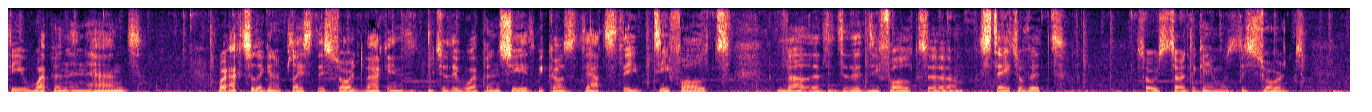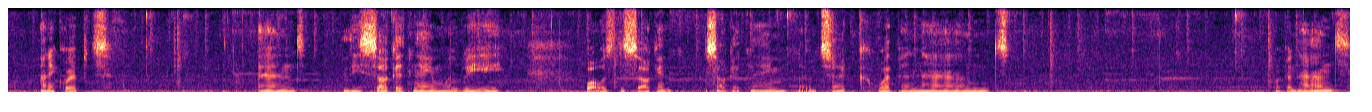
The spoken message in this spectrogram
the weapon in hand. We're actually gonna place the sword back in, into the weapon sheath because that's the default val uh, the, the, default uh, state of it. So we start the game with the sword unequipped. And the socket name will be what was the socket socket name let me check. Weapon hand. Weapon hand.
